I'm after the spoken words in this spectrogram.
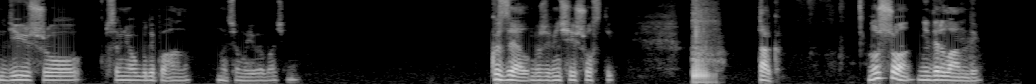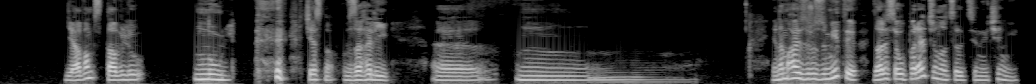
Надію, що все в нього буде погано на цьому Євробаченні. Козел, боже, він ще й шостий. Так. Ну що, Нідерланди? Я вам ставлю нуль. Чесно, взагалі. Е, я намагаюся зрозуміти, зараз я упереджено це оцінив чи ні.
